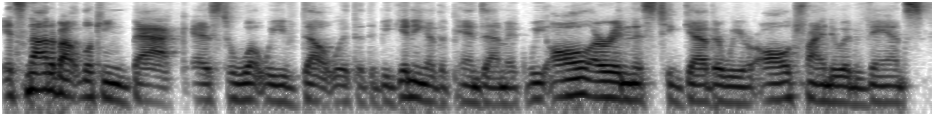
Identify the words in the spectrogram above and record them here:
it's not about looking back as to what we've dealt with at the beginning of the pandemic. We all are in this together. We are all trying to advance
